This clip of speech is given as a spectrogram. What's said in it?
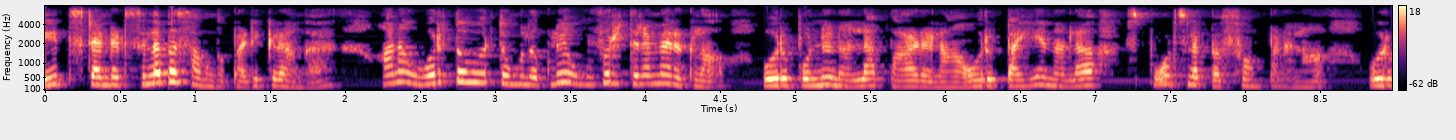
எயித் ஸ்டாண்டர்ட் சிலபஸ் அவங்க படிக்கிறாங்க. ஆனால் ஒருத்த ஒருத்தவங்களுக்குள்ளேயும் ஒவ்வொரு திறமை இருக்கலாம். ஒரு பொண்ணு நல்லா பாடலாம் ஒரு பையன் நல்லா ஸ்போர்ட்ஸில் பெர்ஃபார்ம் பண்ணலாம் ஒரு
